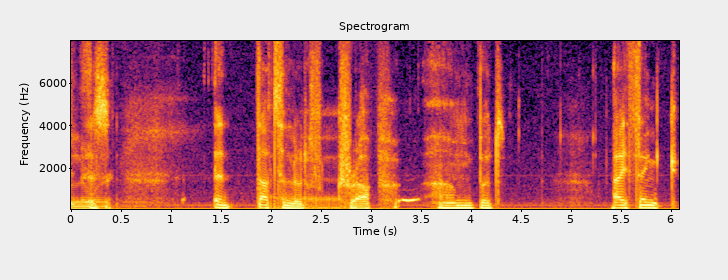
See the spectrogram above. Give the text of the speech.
are the is uh, that's a load of Uh, crap. Um, but I think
